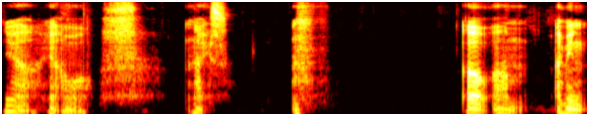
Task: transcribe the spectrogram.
Yeah, yeah, well, nice. oh, um, I mean,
